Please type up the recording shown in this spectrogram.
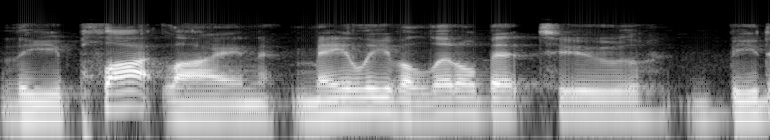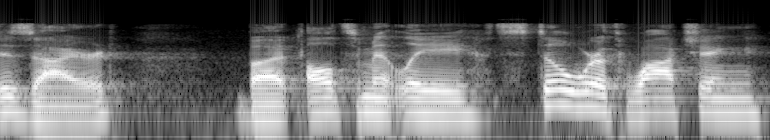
the plot line may leave a little bit to be desired, but ultimately still worth watching.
